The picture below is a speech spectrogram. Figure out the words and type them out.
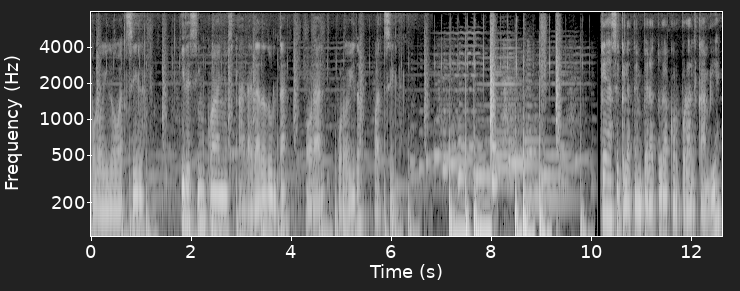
por oído o axila, y de 5 años a la edad adulta oral por oído o axila. ¿Qué hace que la temperatura corporal cambie?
